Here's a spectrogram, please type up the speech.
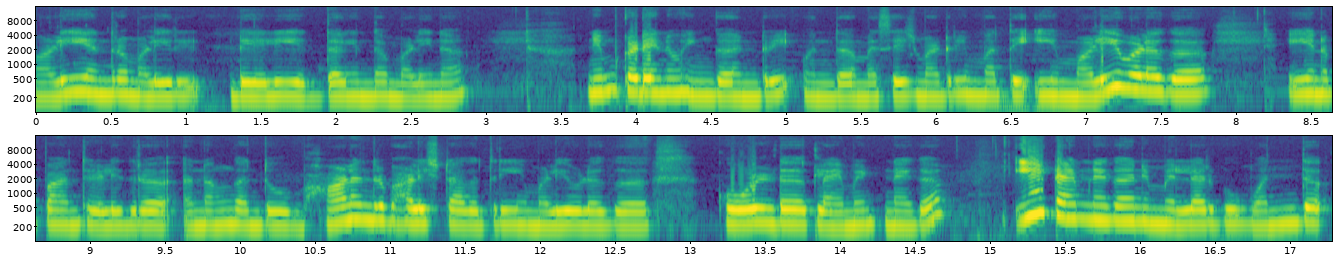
ಮಳೆ ಅಂದ್ರೆ ಮಳೆ ರೀ. ಡೈಲಿ ಎದ್ದಾಗಿಂದ ಮಳಿನ. ನಿಮ್ಮ ಕಡೆನೂ ಹಿಂಗೆ ಅನ್ರಿ. ಒಂದು ಮೆಸೇಜ್ ಮಾಡಿರಿ. ಮತ್ತು ಈ ಮಳೆ ಒಳಗೆ ಏನಪ್ಪ ಅಂತ ಹೇಳಿದ್ರೆ, ನಂಗಂತೂ ಭಾಳ ಅಂದ್ರೆ ಭಾಳ ಇಷ್ಟ ಆಗತ್ತೆ ರೀ ಮಳೆ ಒಳಗೆ ಕೋಲ್ಡ್ ಕ್ಲೈಮೇಟ್ನಾಗ ಈ ಟೈಮ್ನಾಗ ನಿಮ್ಮೆಲ್ಲರಿಗೂ ಒಂದು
